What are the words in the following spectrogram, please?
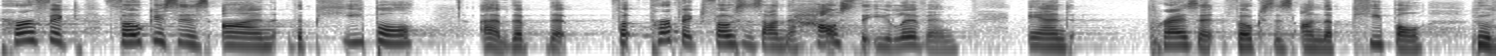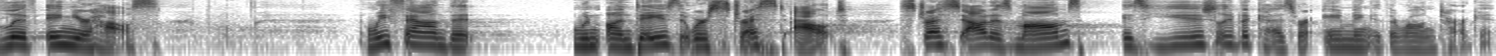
Perfect focuses on the people, uh, the, the f- perfect focuses on the house that you live in, and present focuses on the people who live in your house. And we found that when on days that we're stressed out, stressed out as moms, it's usually because we're aiming at the wrong target.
